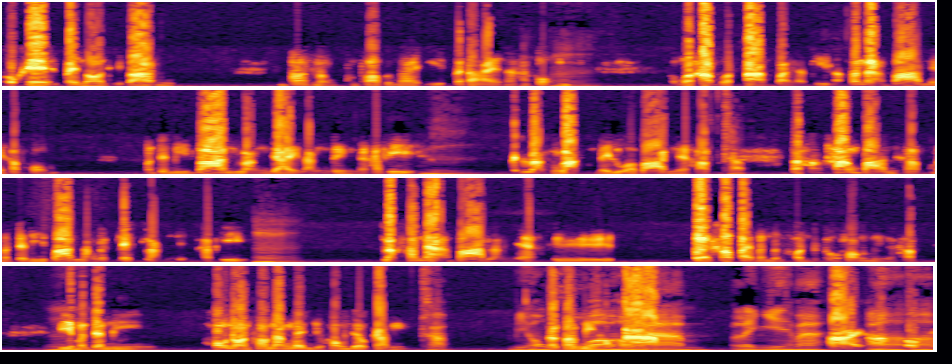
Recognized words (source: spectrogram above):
โอเค ไปนอนที่บ้านบ้านของคุณพ่อคุณแม่อีทก็ได้นะครับผมอืมผมก็ขับรถตามไปครับพี่ลักษณะบ้านเนี่ยครับ ผม มันจะมีบ้านหลังใหญ่หลังหนึ่งนะครับพี่อืมเป็นหลังหลักในรั้วบ้านเนี่ยครับครับแล้วข้างๆบ้านครับ มันจะมีบ้านหลังเล็กๆหลังหนึ่งครับพี่อืม ลักษณะบ้านหลังเนี้ย คือ เปิดเข้าไปมันเหมือนคอนโดห้องหนึ่งอะครับ ที่มันจะมีห้องนอนห้องนั่งเล่นอยู่ห้องเดียวกันครับ มีห้องแล้วคก็รัมีวห้องห้องน้ำน้ำอะไรอย่างงี้ใช่ไหมใช่ครับอ่าโอเค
